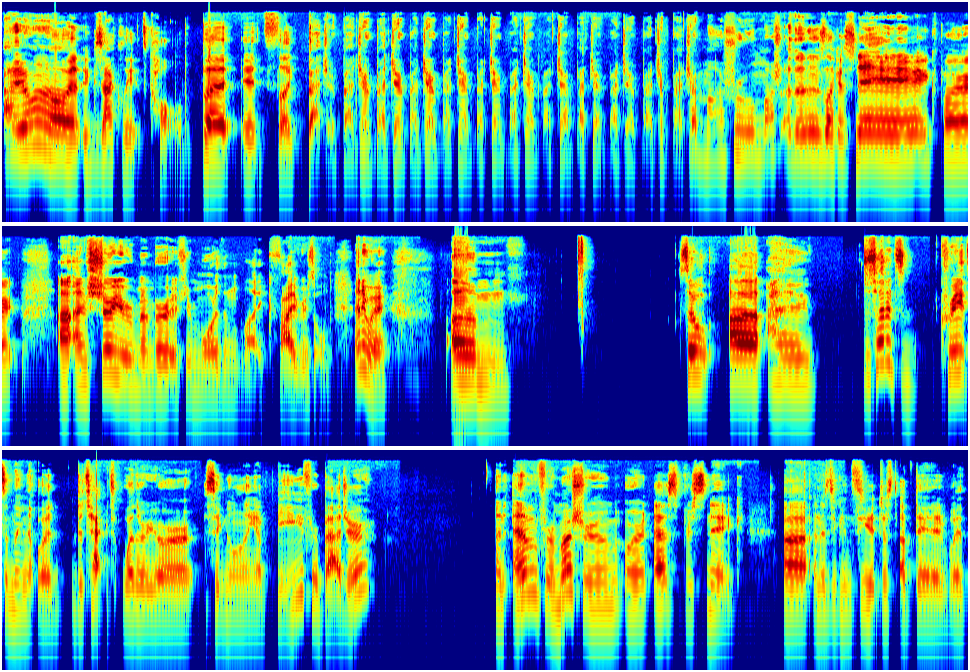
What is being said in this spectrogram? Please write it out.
I don't know exactly it's called, but it's like badger, badger, badger, badger, badger, badger, badger, badger, badger, badger, badger, badger, mushroom, mushroom. Then there's like a snake part. Uh, I'm sure you remember if you're more than like five years old. Anyway, um, so uh, I decided to create something that would detect whether you're signaling a B for badger, an M for mushroom, or an S for snake. Uh, and as you can see, it just updated with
